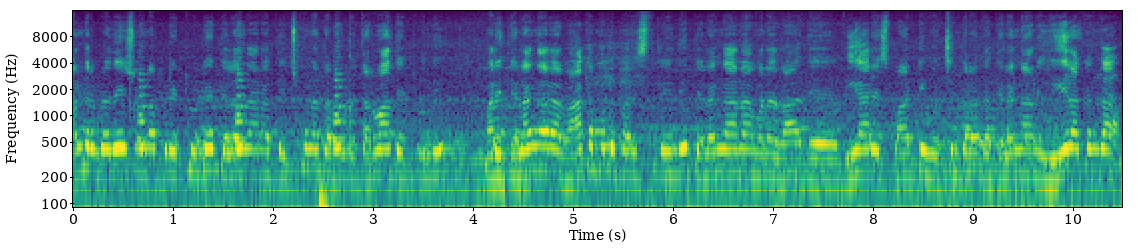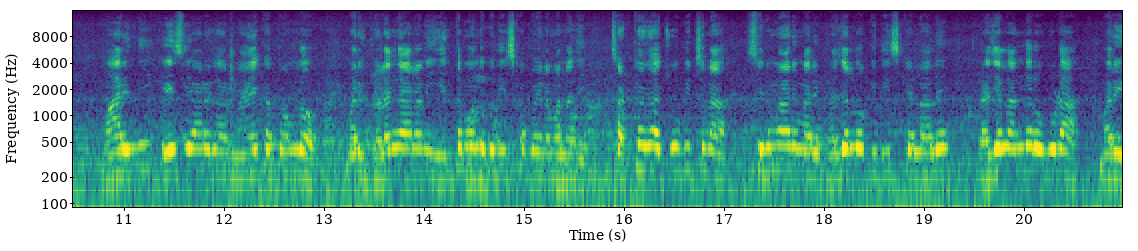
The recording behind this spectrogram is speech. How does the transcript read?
ఆంధ్రప్రదేశ్ ఉన్నప్పుడు ఎట్లుండే తెలంగాణ తెచ్చుకున్నప్పుడు తర్వాత ఎట్లుంది మరి తెలంగాణ రాకముందు పరిస్థితి ఏంది? తెలంగాణ మన రా బీఆర్ఎస్ పార్టీ వచ్చిన తర్వాత తెలంగాణ ఏ రకంగా మారింది? కేసీఆర్ గారి నాయకత్వంలో మరి తెలంగాణని ఎంత ముందుకు తీసుకుపోయినామన్నది చక్కగా చూపించిన సినిమాని మరి ప్రజల్లోకి తీసుకెళ్ళాలి. ప్రజలందరూ కూడా మరి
